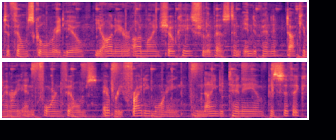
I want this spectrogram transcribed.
to Film School Radio, the on air online showcase for the best in independent documentary and foreign films, every Friday morning from 9 to 10 a.m. Pacific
